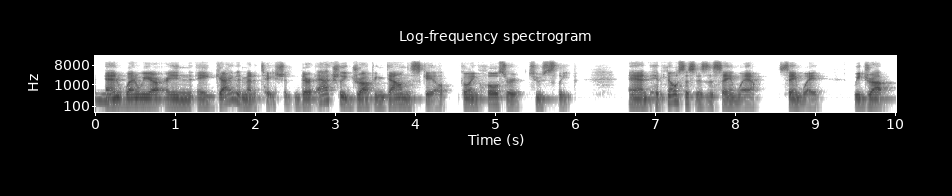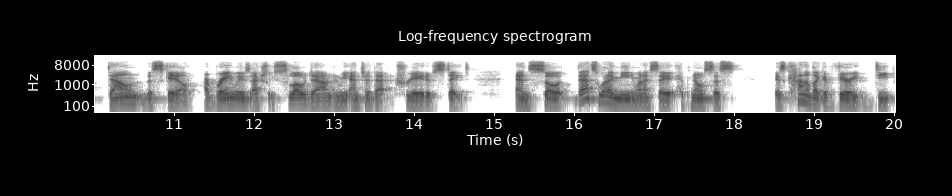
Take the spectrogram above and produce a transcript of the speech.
Mm-hmm. And when we are in a guided meditation, they're actually dropping down the scale, going closer to sleep. And hypnosis is the same way. Same way. We drop down the scale, our brain waves actually slow down, and we enter that creative state. And so that's what I mean when I say hypnosis is kind of like a very deep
